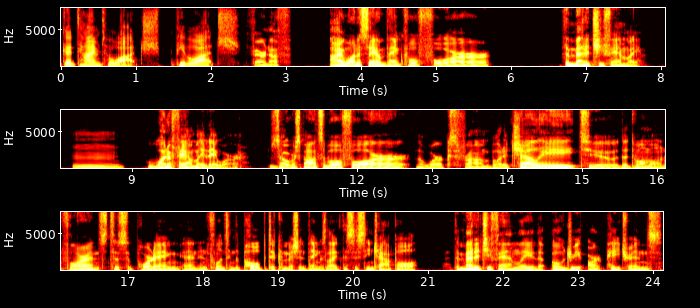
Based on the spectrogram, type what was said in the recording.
good time to watch. People watch. Fair enough. I want to say I'm thankful for the Medici family. Mm. What a family they were. So responsible for the works from Botticelli to the Duomo in Florence to supporting and influencing the Pope to commission things like the Sistine Chapel. The Medici family, the Audrey art patrons.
